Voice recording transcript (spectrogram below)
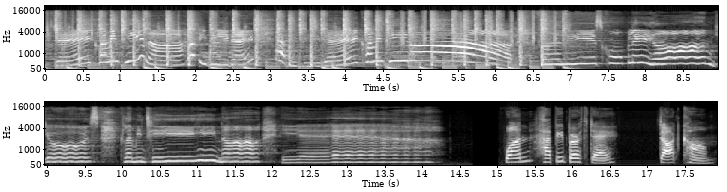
birthday, Clementina! Happy birthday, Happy Clementina! Feliz cumpleaños, Clementina! Yeah! One happy birthday dot com.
